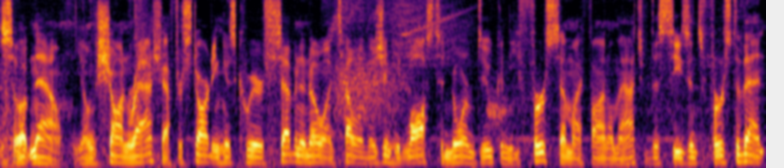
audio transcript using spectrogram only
So up now, young Sean Rash, after starting his career 7-0 on television, he lost to Norm Duke in the first semifinal match of this season's first event,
